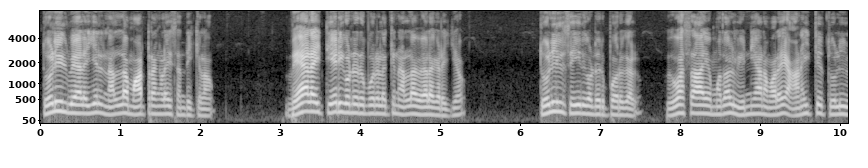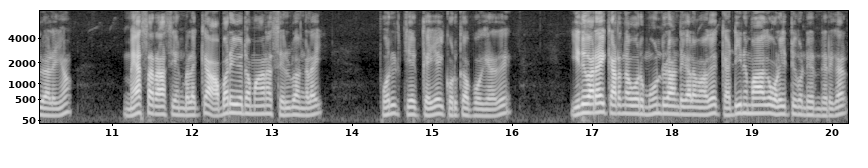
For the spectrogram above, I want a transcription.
தொழில் வேலையில் நல்ல மாற்றங்களை சந்திக்கலாம். வேலை தேடிக்கொண்டிருப்பவர்களுக்கு நல்ல வேலை கிடைக்கும். தொழில் செய்து கொண்டிருப்பவர்கள் விவசாயம் முதல் விஞ்ஞானம் வரை அனைத்து தொழில் வேலையும் மேசராசி என்பளுக்கு அபரிவிதமான செல்வங்களை பொருள் சேர்க்கையை கொடுக்கப் போகிறது. இதுவரை கடந்த ஒரு மூன்று ஆண்டு காலமாக கடினமாக உழைத்து கொண்டிருந்தீர்கள்.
